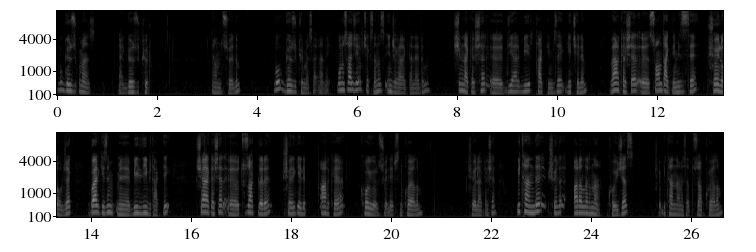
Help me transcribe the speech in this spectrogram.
bu gözükmez. Yani gözükür. Yanlış söyledim. Bu gözükür mesela yani. Bunu sadece yapacaksanız ince karakterlerde mi? Şimdi arkadaşlar e, diğer bir taktiğimize geçelim. Ve arkadaşlar e, son taktiğimiz ise şöyle olacak. Bu herkesin e, bildiği bir taktik. Şöyle arkadaşlar e, tuzakları şöyle gelip arkaya koyuyoruz. Şöyle hepsini koyalım. Şöyle arkadaşlar. Bir tane de şöyle aralarına koyacağız. Şöyle bir tane daha mesela tuzak koyalım.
